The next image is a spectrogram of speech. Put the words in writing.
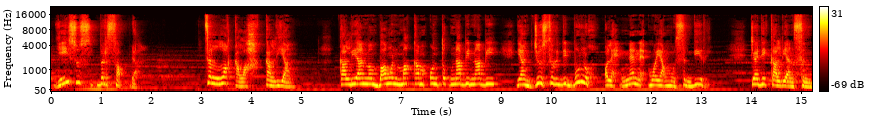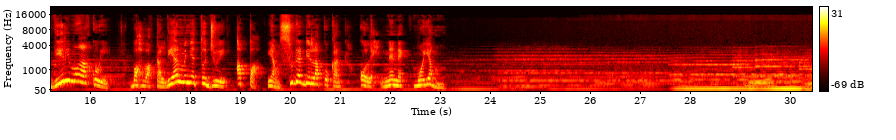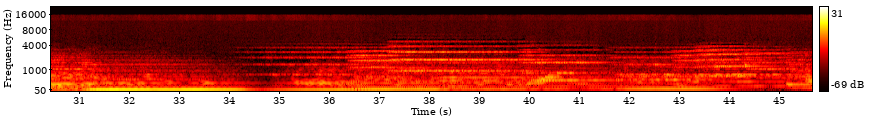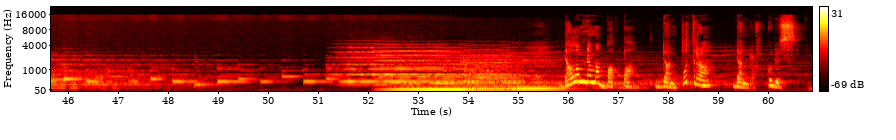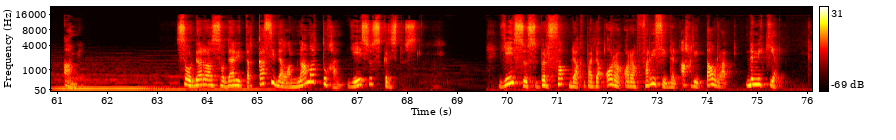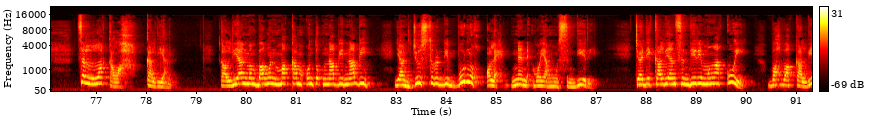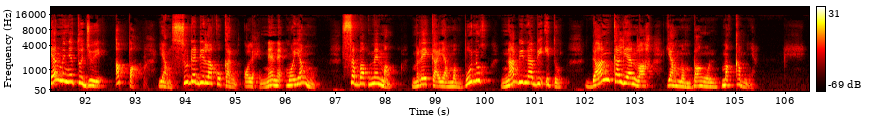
Yesus bersabda, Celakalah kalian, kalian membangun makam untuk nabi-nabi yang justru dibunuh oleh nenek moyangmu sendiri. Jadi kalian sendiri mengakui bahwa kalian menyetujui apa yang sudah dilakukan oleh nenek moyangmu. Nama Bapa dan Putra dan Roh Kudus. Amin. Saudara-saudari terkasih dalam nama Tuhan Yesus Kristus. Yesus bersabda kepada orang-orang Farisi dan ahli Taurat demikian. Celakalah kalian. Kalian membangun makam untuk nabi-nabi yang justru dibunuh oleh nenek moyangmu sendiri. Jadi kalian sendiri mengakui bahwa kalian menyetujui apa yang sudah dilakukan oleh nenek moyangmu. Sebab memang mereka yang membunuh nabi-nabi itu dan kalianlah yang membangun makamnya.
